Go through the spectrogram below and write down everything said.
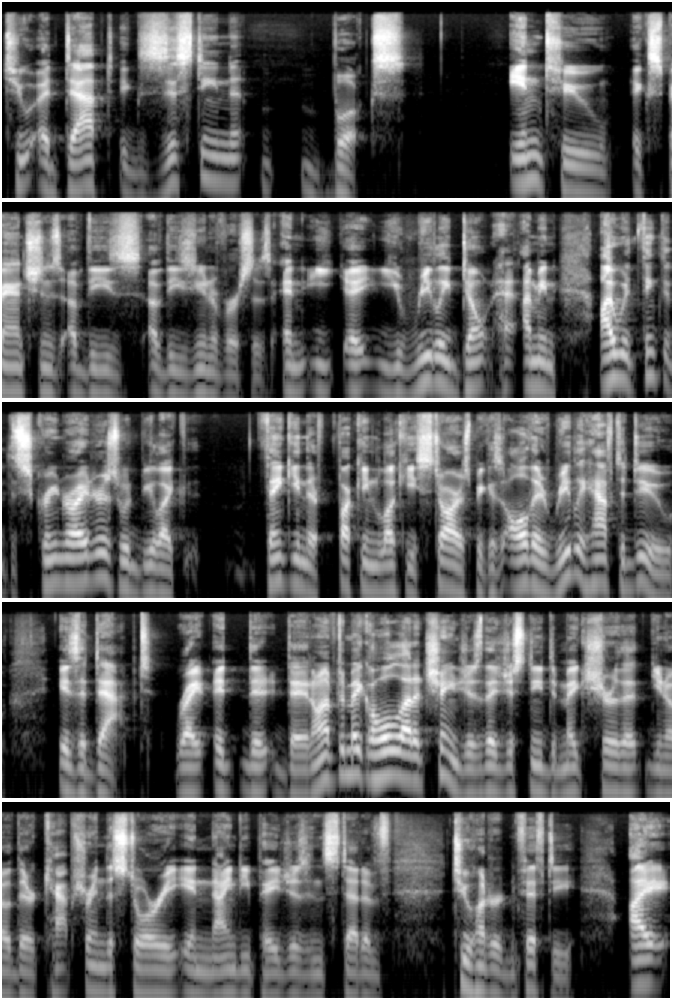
to adapt existing books into expansions of these of these universes. And y- uh, you really don't ha- i mean i would think that the screenwriters would be like thanking their fucking lucky stars because all they really have to do is adapt right? It, they, they don't have to make a whole lot of changes. They just need to make sure that you know they're capturing the story in 90 pages instead of 250 i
